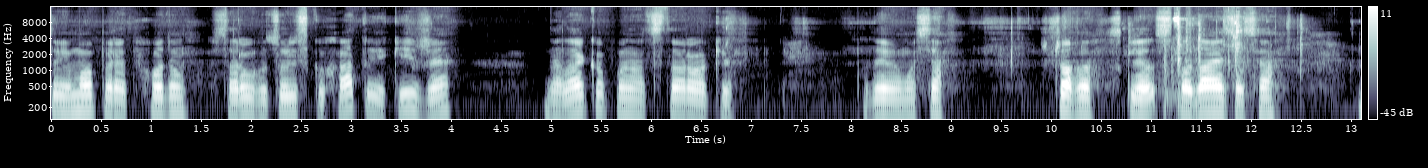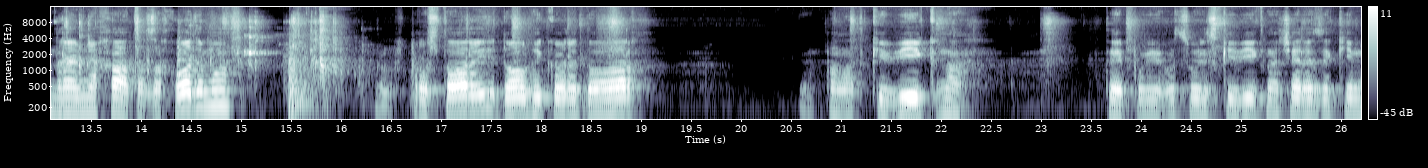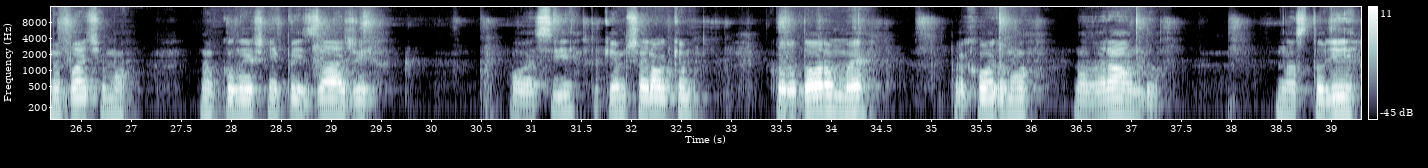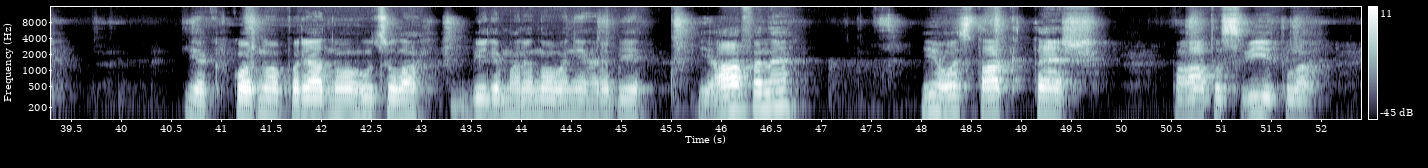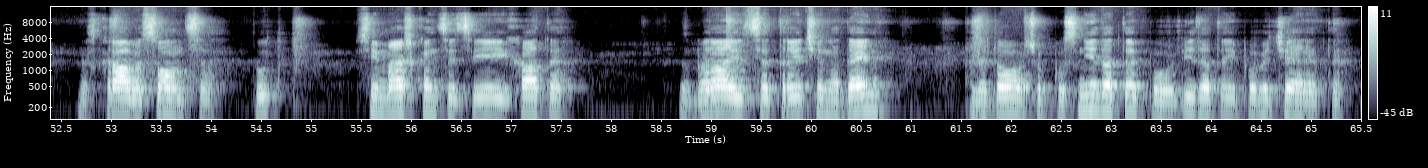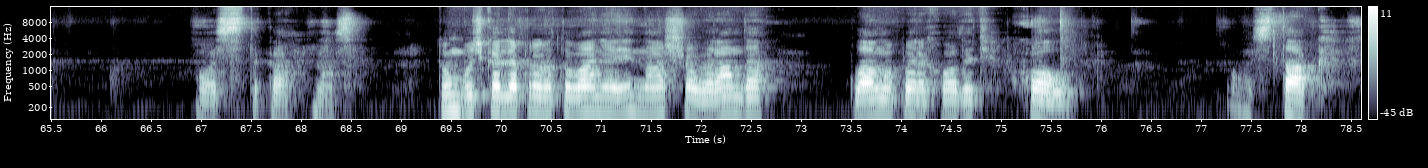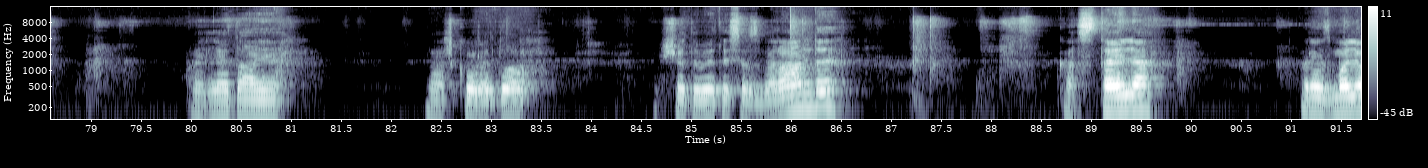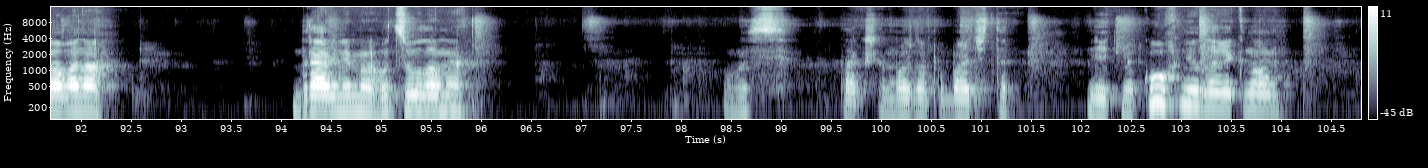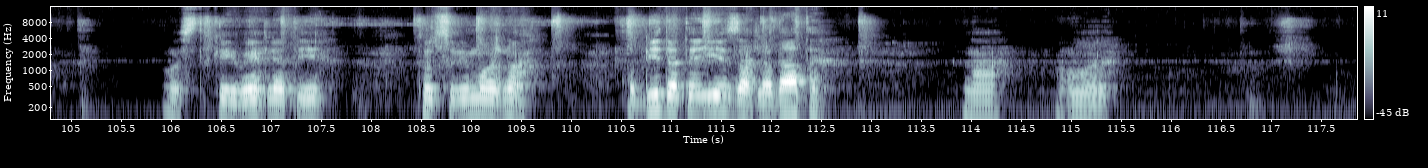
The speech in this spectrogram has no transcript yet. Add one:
стоїмо перед входом в стару гуцульську хату, якій вже далеко понад 100 років. Подивимося, з чого складається ця древня хата. Заходимо в просторий довгий коридор, понадки вікна, типові гуцульські вікна, через які ми бачимо навколишні пейзажі. Ось і таким широким коридором ми приходимо на веранду. На столі, як в кожного порядного гуцула, білі мариновані гриби і афини. І ось так теж багато світла, яскраве сонце. Тут всі мешканці цієї хати збираються тричі на день для того, щоб поснідати, пообідати і повечеряти. Ось така у нас тумбочка для приготування і наша веранда плавно переходить в хол. Ось так виглядає наш коридор. Якщо дивитися з веранди, така стеля розмальована древніми гуцулами. Ось так ще можна побачити літню кухню за вікном. Ось такий вигляд і тут собі можна обідати і заглядати на гори.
